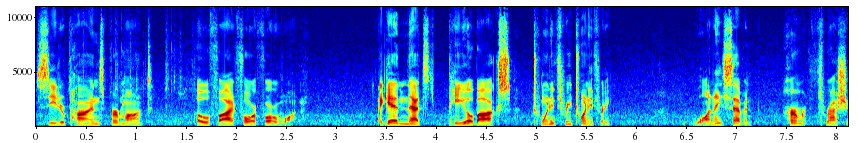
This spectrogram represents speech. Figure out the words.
Cedar Pines, Vermont 05441. Again, that's P.O. Box 2323, 187 Hermit Thrush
